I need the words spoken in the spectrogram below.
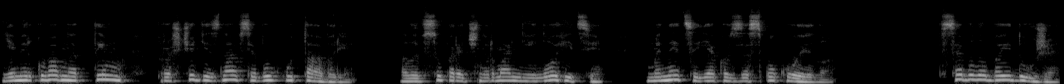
я міркував над тим, про що дізнався був у таборі, але всупереч нормальній логіці мене це якось заспокоїло. Все було байдуже,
